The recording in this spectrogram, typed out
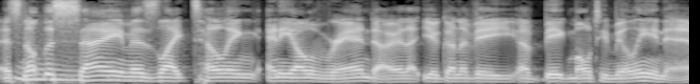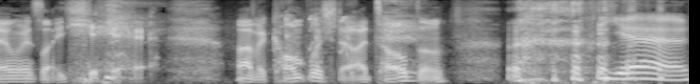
It's not the hmm. same as like telling any old rando that you're going to be a big multimillionaire. Where it's like, yeah, I've accomplished it. I told them. yeah,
